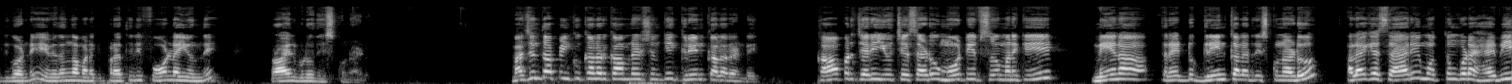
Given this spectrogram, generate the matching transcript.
ఇదిగోండి ఈ విధంగా మనకి ప్రతిదీ ఫోల్డ్ అయి ఉంది. రాయల్ బ్లూ తీసుకున్నాడు. మజంతా పింక్ కలర్ కాంబినేషన్కి గ్రీన్ కలర్ అండి. కాపర్ జరీ యూజ్ చేశాడు. మోటివ్స్ మనకి మీనా థ్రెడ్ గ్రీన్ కలర్ తీసుకున్నాడు. అలాగే శారీ మొత్తం కూడా హెవీ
